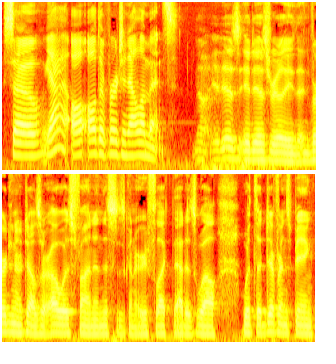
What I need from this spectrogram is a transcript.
So yeah, all, all the Virgin elements. No, it is. It is really. The Virgin hotels are always fun, and this is going to reflect that as well. With the difference being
